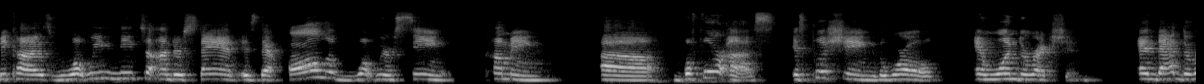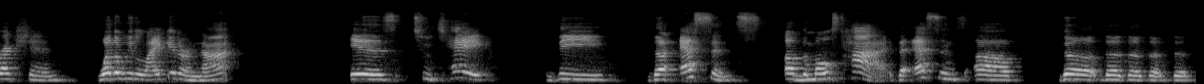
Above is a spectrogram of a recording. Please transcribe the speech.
because what we need to understand is that all of what we're seeing coming uh, before us is pushing the world in one direction. And that direction, whether we like it or not, is to take the, the essence of the Most High, the essence of the, the, the, the, the,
